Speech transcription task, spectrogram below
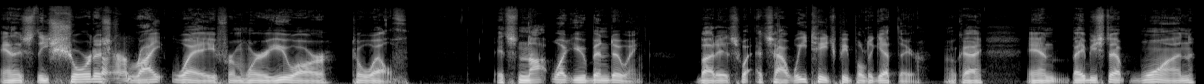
and it's the shortest uh-huh. right way from where you are to wealth. It's not what you've been doing, but it's it's how we teach people to get there. Okay, and baby step one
